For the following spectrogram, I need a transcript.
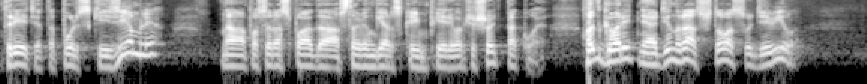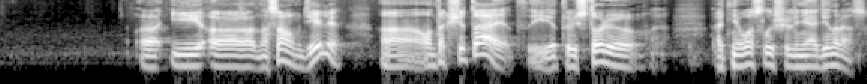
треть это польские земли а, после распада Австро-Венгерской империи. Вообще, что это такое? Вот говорить не один раз, что вас удивило. А, и а, на самом деле а, он так считает, и эту историю от него слышали не один раз.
